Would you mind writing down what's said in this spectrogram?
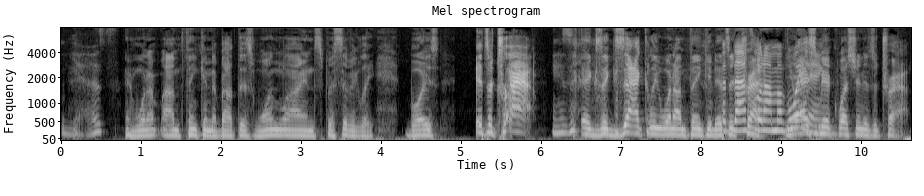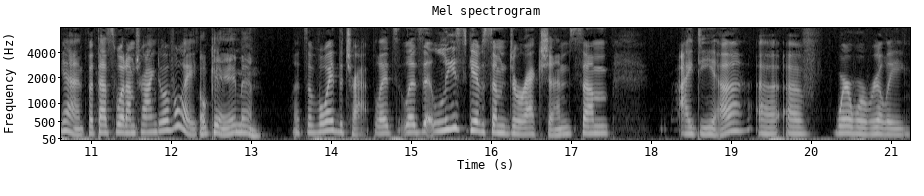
Yes. And what I'm, I'm thinking about this one line specifically, boys, it's a trap. It's exactly what I'm thinking. It's But a that's trap. what I'm avoiding. You ask me a question, it's a trap. yeah, but that's what I'm trying to avoid. Okay, amen. Let's avoid the trap. Let's let's at least give some direction, some idea uh, of where we're really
